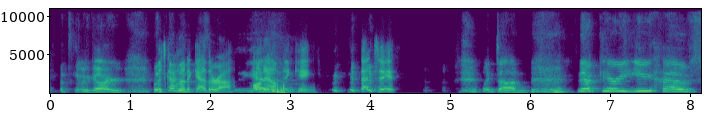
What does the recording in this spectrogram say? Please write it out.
Let's give it a go. Let's, Let's go hunter gatherer yeah. on our thinking. That's it. We're done. Now, Kiri, you have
